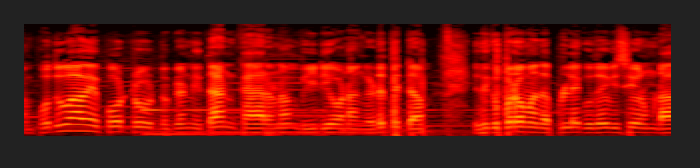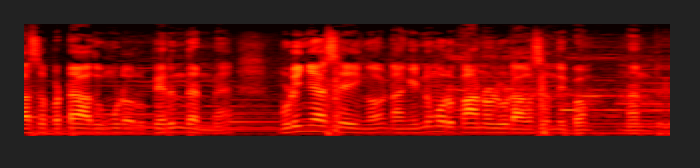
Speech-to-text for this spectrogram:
நான் பொதுவாகவே போட்டு விட்டுருக்கேன். இதான் காரணம். வீடியோ நாங்கள் எடுத்துட்டோம். இதுக்கப்புறம் அந்த பிள்ளைக்கு உதவி செய்யணும்னு ஆசைப்பட்டால் அது கூட ஒரு பெருந்தன்மை. முடிஞ்சால் செய்யுங்க. நாங்கள் இன்னும் ஒரு காணொலியோட சந்திப்போம். நன்றி.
